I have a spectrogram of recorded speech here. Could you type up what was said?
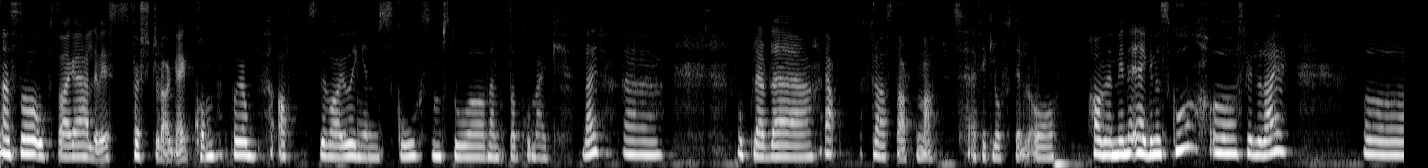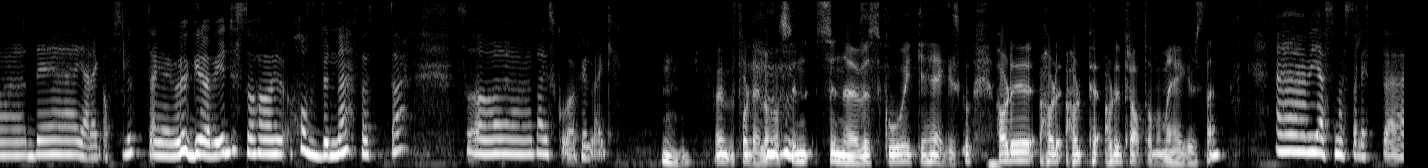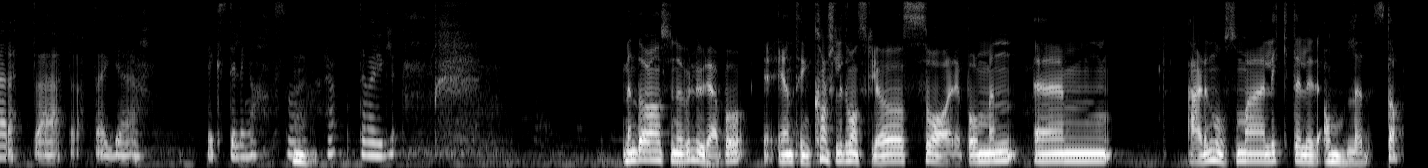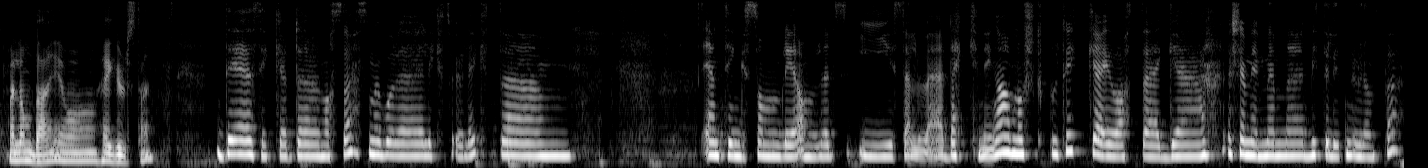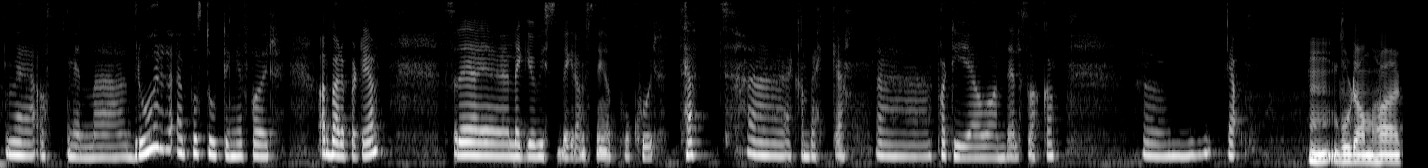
men så oppdaga jeg heldigvis første dag jeg kom på jobb, at det var jo ingen sko som sto og venta på meg der. Jeg opplevde ja, fra starten at jeg fikk lov til å ha med mine egne sko og fylle dem. Og det gjør jeg absolutt. Jeg er jo gravid, så har hovne føtter. Så de skoene fyller jeg. Mm. Fordel å ha Synnøve-sko, ikke Hege-sko. Har du, har du, har, du prata noe med Hege Ulstein? Eh, vi SMS-a litt eh, rett etter at jeg eh, fikk stillinga. Så mm. ja, det var hyggelig. Men da Synnøve, lurer jeg på en ting. Kanskje litt vanskelig å svare på, men um, er det noe som er likt eller annerledes da, mellom deg og Hege Ulstein? Det er sikkert masse som er både likt og ulikt. Um, en ting som blir annerledes i selve dekninga av norsk politikk, er jo at jeg eh, kommer inn med en eh, bitte liten ulempe med at min eh, bror er på Stortinget for Arbeiderpartiet. Så det legger jo visse begrensninger på hvor tett jeg kan dekke partiet og en del saker. Ja. Mm, hvordan har,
